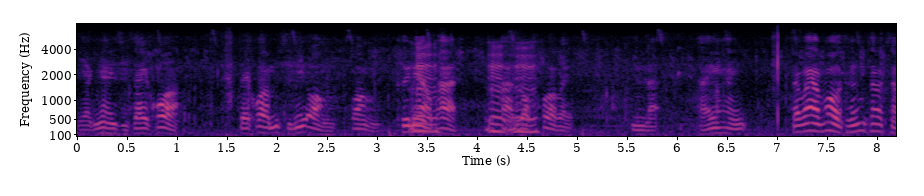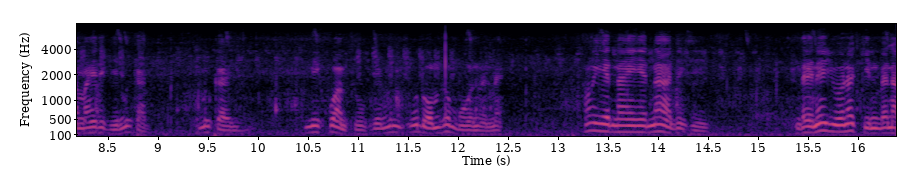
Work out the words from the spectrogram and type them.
แอกใหญ่สิใส่ข้อใส่ข้อมันสิมีอ่องอ่องคือแนวอืมพาดอืมพาดอืล็อมกข้อไปนี่ละไถให้ แต่ว่าพอถึงถ้าสมัยตะกี้มันกัมันเกิดมีความสุขเลยมันอุดมสมบูรณ์เหมือนไหมเขาเห็ดในเห็ดหน้าจังสิได้ในอยู่นะกินไปน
